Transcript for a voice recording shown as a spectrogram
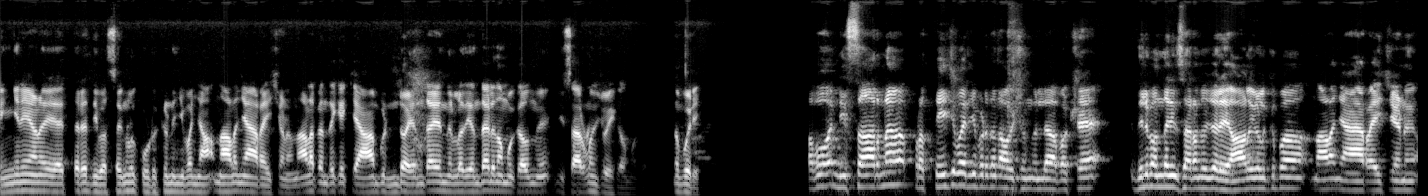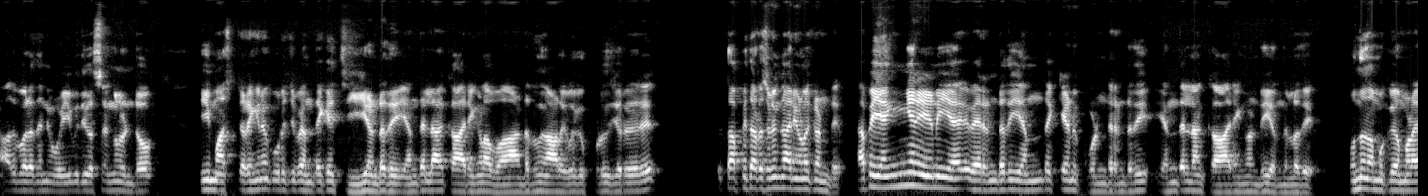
എങ്ങനെയാണ് എത്ര ദിവസങ്ങൾ കൊടുക്കുന്നത് ഇപ്പം ഞാൻ നാളെ ഞായറാഴ്ചയാണ്. നാളെ ഇപ്പം എന്തൊക്കെ ക്യാമ്പ് ഉണ്ടോ? എന്താ എന്നുള്ളത്? എന്തായാലും നമുക്ക് അതൊന്ന് നിസാറിനോട് ചോദിക്കാം നമുക്ക്. എന്നാൽ പോരി? അപ്പോൾ നിസാറിനെ പ്രത്യേകിച്ച് പരിചയപ്പെടുത്തേണ്ട ആവശ്യമൊന്നുമില്ല. പക്ഷേ ഇതിൽ വന്ന നിസാർ എന്ന് വെച്ചാൽ ആളുകൾക്ക് ഇപ്പോൾ നാളെ ഞായറാഴ്ചയാണ്. അതുപോലെ തന്നെ ഒഴിവ് ദിവസങ്ങളുണ്ടോ? ഈ മസ്റ്ററിങ്ങിനെ കുറിച്ച് ഇപ്പോൾ എന്തൊക്കെ ചെയ്യേണ്ടത്? എന്തെല്ലാം കാര്യങ്ങളാണ് വേണ്ടതെന്ന് ആളുകൾക്ക് ഇപ്പോഴും ചെറിയൊരു തപ്പിത്തടച്ചിലും കാര്യങ്ങളൊക്കെ ഉണ്ട്. അപ്പോൾ എങ്ങനെയാണ് വരേണ്ടത്? എന്തൊക്കെയാണ് കൊണ്ടുവരേണ്ടത്? എന്തെല്ലാം കാര്യങ്ങളുണ്ട് എന്നുള്ളത് ഒന്ന് നമുക്ക് നമ്മളെ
